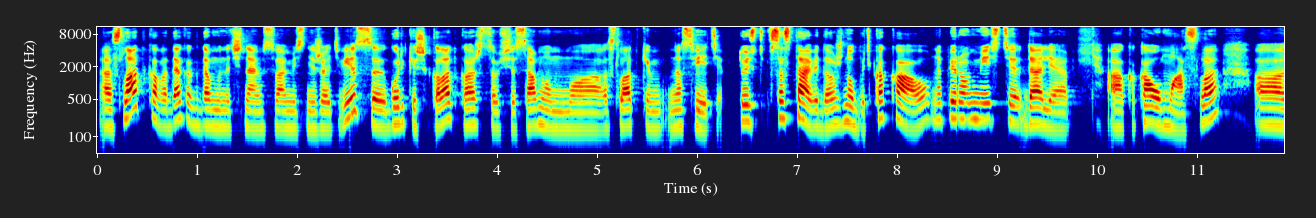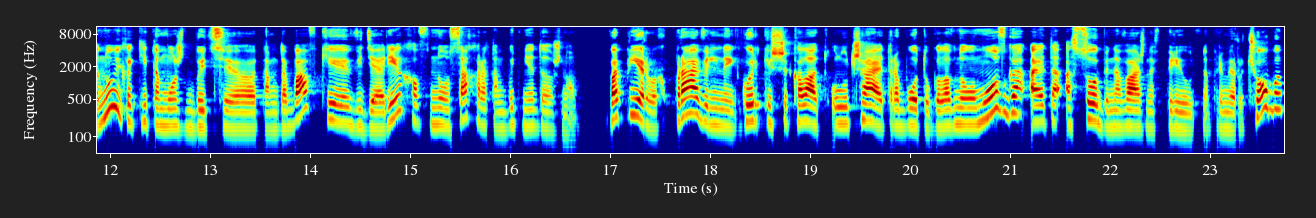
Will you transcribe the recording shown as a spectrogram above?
а, сладкого, да, когда мы начинаем с вами снижать вес, э, горький шоколад кажется вообще самым а, сладким на свете. То есть в составе должно быть какао на первом месте, далее а, какао-масло, ну и какие-то, может быть, э, там добавки в виде орехов, но сахара там быть не должно. Во-первых, правильный горький шоколад улучшает работу головного мозга, а это особенно важно в период, например, учебы.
